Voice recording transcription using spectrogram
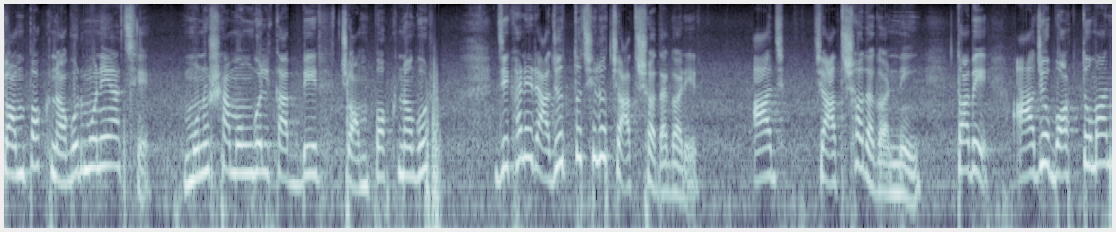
চম্পকনগর মনে আছে? মনসামঙ্গল কাব্যের চম্পকনগর যেখানে রাজত্ব ছিল চাঁদ সদাগরের। আজ চাঁদ সদাগর নেই, তবে আজও বর্তমান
